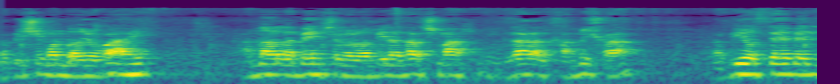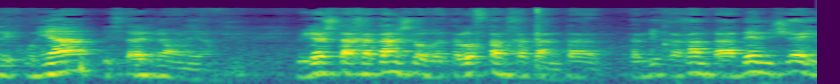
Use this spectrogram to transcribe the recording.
רבי שמעון בר יוראי, אמר לבן שלו, רבי אלעזר, שמע, נגזר על חמיך, רבי יוסי בן לקוניה, להסתלק מהעוניה. בגלל שאתה החתן שלו, ואתה לא סתם חתן, אתה תלמיד חכם, אתה הבן של,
